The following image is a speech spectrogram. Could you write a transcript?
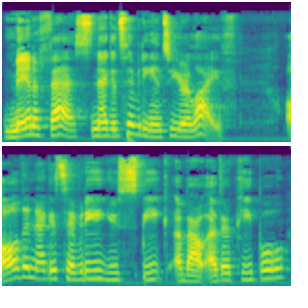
manifest negativity into your life all the negativity you speak about other people,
